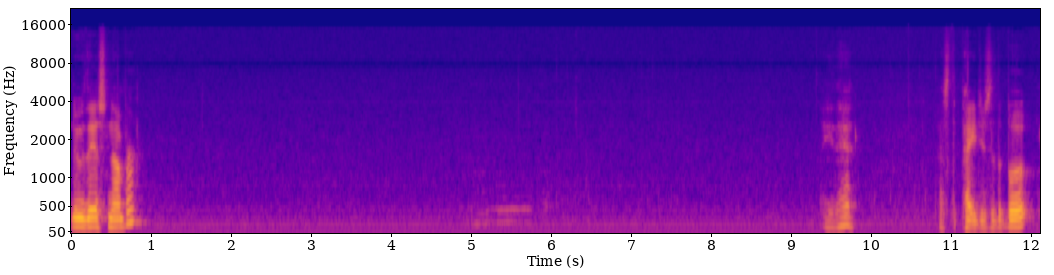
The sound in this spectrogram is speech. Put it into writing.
do this number. See that? That's the pages of the book.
